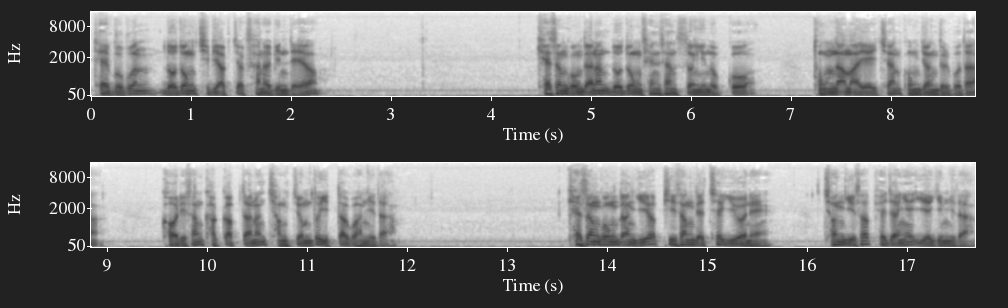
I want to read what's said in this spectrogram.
대부분 노동 집약적 산업인데요. 개성공단은 노동 생산성이 높고 동남아에 위치한 공장들보다 거리상 가깝다는 장점도 있다고 합니다. 개성공단 기업 비상대책위원회 정기섭 회장의 얘기입니다.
